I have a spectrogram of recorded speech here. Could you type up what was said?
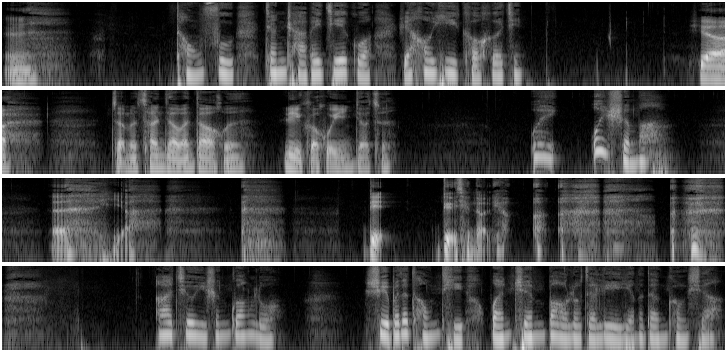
嗯。童父将茶杯接过，然后一口喝尽。月儿，咱们参加完大婚，立刻回殷家村。为。为什么？哎呀，别别去那里啊！阿秋一身光裸，雪白的胴体完全暴露在烈阳的当空下，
